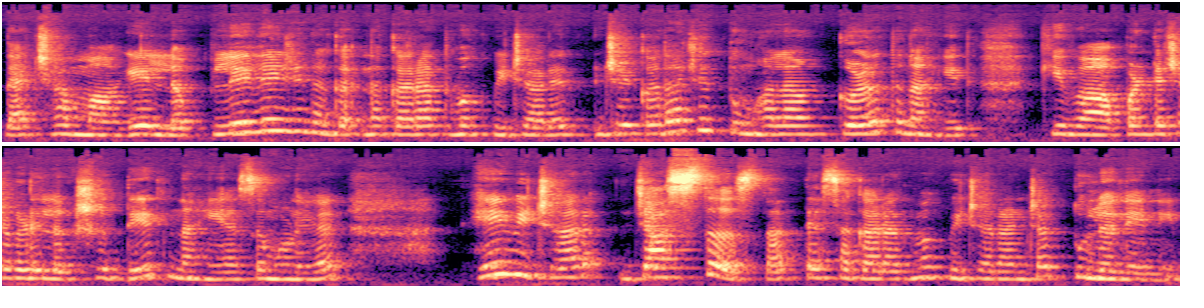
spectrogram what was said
त्याच्यामागे लपलेले जे नक नकारात्मक विचार आहेत जे कदाचित तुम्हाला कळत नाहीत किंवा आपण त्याच्याकडे लक्ष देत नाही असं म्हणूयात हे विचार जास्त असतात त्या सकारात्मक विचारांच्या तुलनेने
